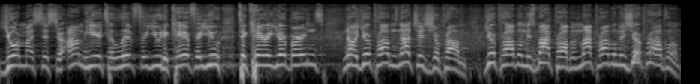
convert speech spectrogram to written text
you're my sister. I'm here to live for you, to care for you, to carry your burdens. No, your problem's not just your problem. Your problem is my problem. My problem is your problem.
